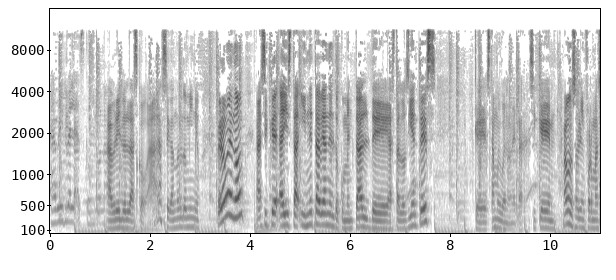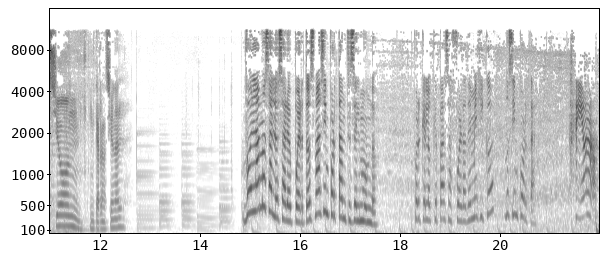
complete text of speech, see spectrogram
Abril Velasco. Abril Velasco. Ah, se ganó el dominio. Pero bueno, así que ahí está. Y neta, vean el documental de Hasta los Dientes, que está muy bueno, neta. Así que vamos a la información internacional. Volamos a los aeropuertos más importantes del mundo. Porque lo que pasa fuera de México nos importa. ¿Sí o no?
